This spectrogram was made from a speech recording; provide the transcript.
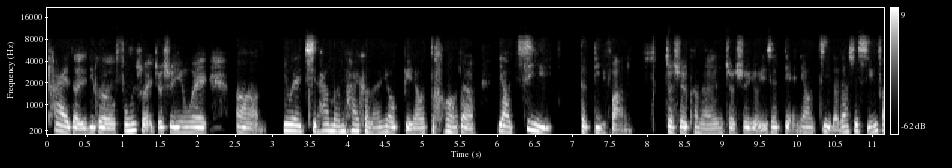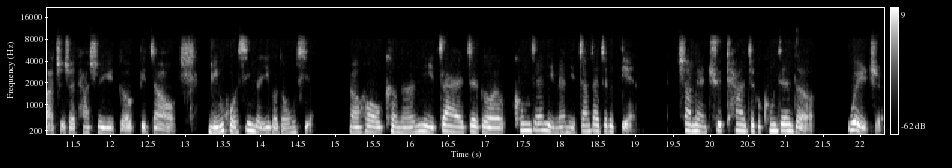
派的一个风水，就是因为呃因为其他门派可能有比较多的要记的地方。就是可能就是有一些点要记的，但是刑法其实它是一个比较灵活性的一个东西，然后可能你在这个空间里面，你站在这个点上面去看这个空间的位置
